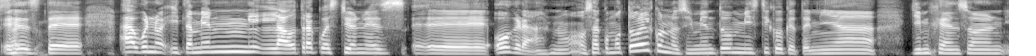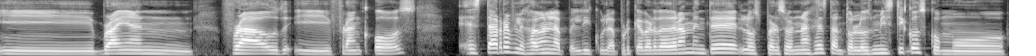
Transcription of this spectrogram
Exacto. Este, ah, bueno, y también la otra cuestión es eh, Ogra, ¿no? O sea, como todo el conocimiento místico que tenía Jim Henson y Brian Froud y Frank Oz está reflejado en la película, porque verdaderamente los personajes, tanto los místicos como,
